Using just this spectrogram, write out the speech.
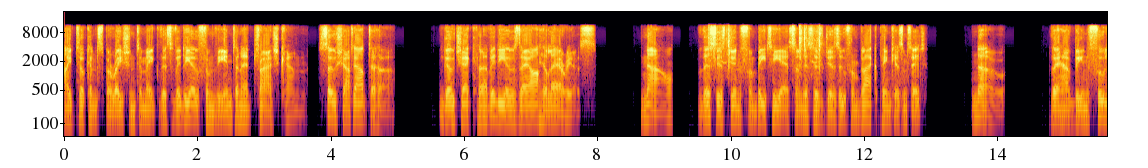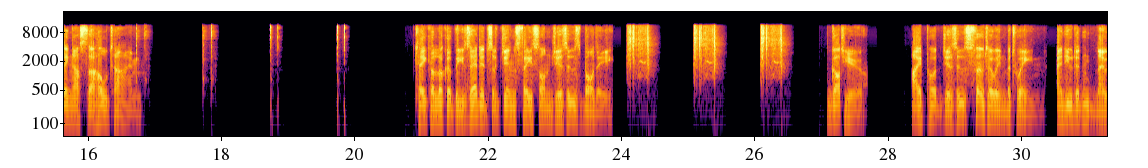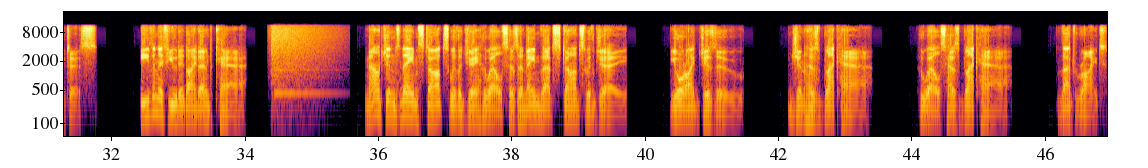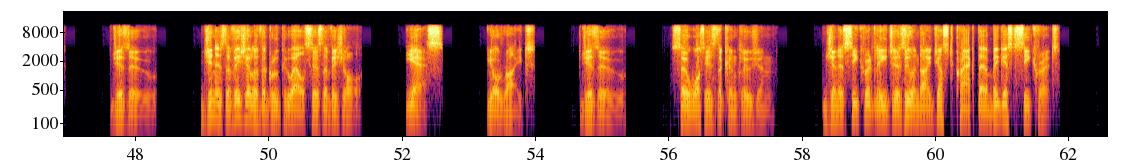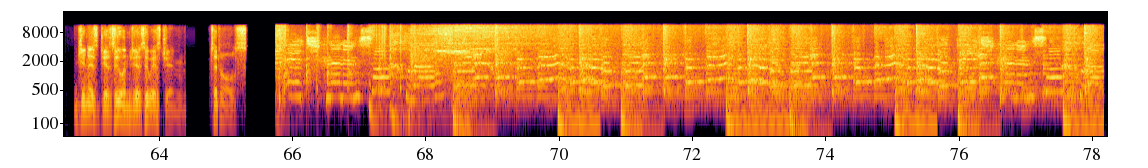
I took inspiration to make this video from the internet trash can, so shout out to her. Go check her videos they are hilarious. Now, this is Jin from BTS and this is Jisoo from Blackpink isn't it? No. They have been fooling us the whole time. Take a look at these edits of Jin's face on Jisoo's body. Got you. I put Jisoo's photo in between, and you didn't notice. Even if you did I don't care. Now Jin's name starts with a J who else has a name that starts with J? You're right Jisoo. Jin has black hair. Who else has black hair? That right. Jisoo. Jin is the visual of the group who else is the visual? Yes. You're right. Jisoo. So what is the conclusion? Jin is secretly Jisoo and I just cracked their biggest secret. Jin is Jisoo and Jisoo is Jin. Tiddles.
